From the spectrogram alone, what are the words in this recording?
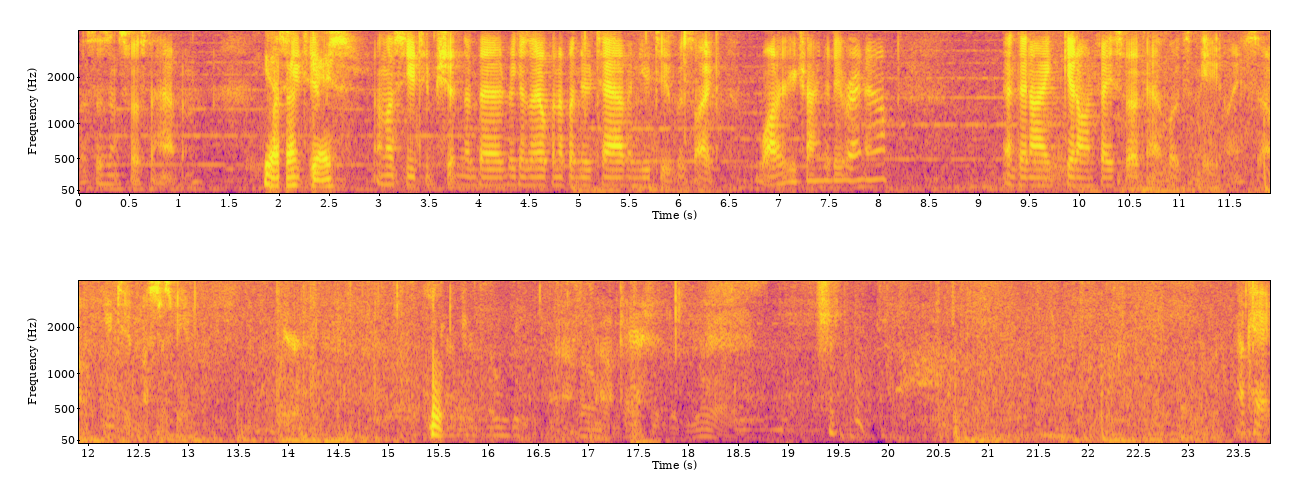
This isn't supposed to happen. yeah, unless that's gay. Unless YouTube shit in the bed because I opened up a new tab and YouTube was like, "What are you trying to do right now?" And then I get on Facebook and it loads immediately. So YouTube must just be weird. Hmm. I don't care. Okay,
